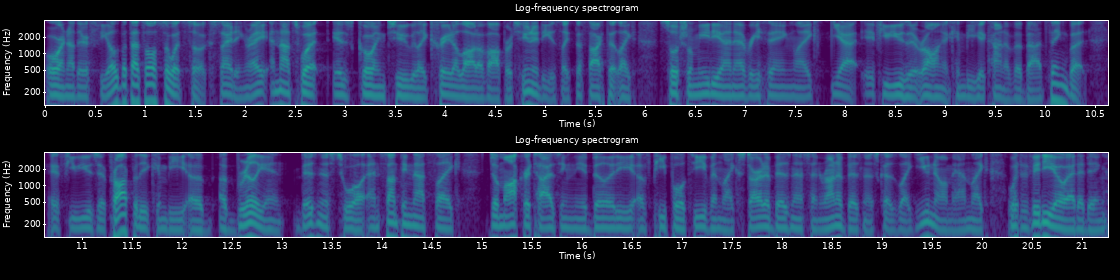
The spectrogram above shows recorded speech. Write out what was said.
or another field. But that's also what's so exciting, right? And that's what is going to like create a lot of opportunities, like the fact that like social media and everything, like yeah, if you use it wrong, it can be a kind of a bad thing, but if you use it properly, it can be a, a brilliant business tool and something that's like democratizing the ability of people to even like start a business and run a business because like you know man like with video editing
